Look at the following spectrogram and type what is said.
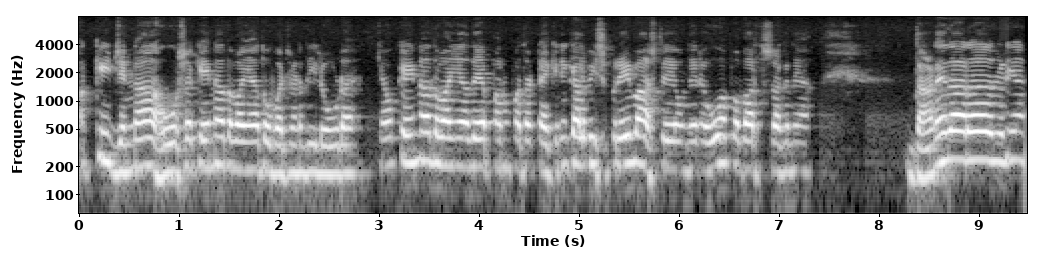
ਬਾਕੀ ਜਿੰਨਾ ਹੋ ਸਕੇ ਇਹਨਾਂ ਦਵਾਈਆਂ ਤੋਂ ਬਚਣ ਦੀ ਲੋੜ ਹੈ, ਕਿਉਂਕਿ ਇਹਨਾਂ ਦਵਾਈਆਂ ਦੇ ਆਪਾਂ ਨੂੰ ਪਤਾ ਟੈਕਨੀਕਲ ਵੀ ਸਪਰੇਅ ਵਾਸਤੇ ਆਉਂਦੇ ਨੇ, ਉਹ ਆਪਾਂ ਵਰਤ ਸਕਦੇ ਹਾਂ। ਦਾਣੇਦਾਰ ਜਿਹੜੀਆਂ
